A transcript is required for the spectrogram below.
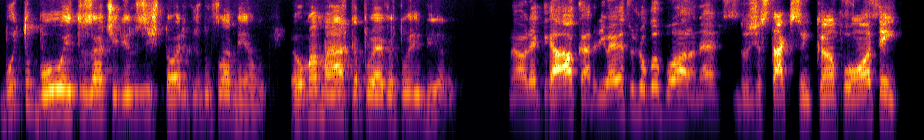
muito boa entre os artilheiros históricos do Flamengo. É uma marca para o Everton Ribeiro. Não, legal, cara. E o Everton jogou bola, né? Dos destaques em campo ontem,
